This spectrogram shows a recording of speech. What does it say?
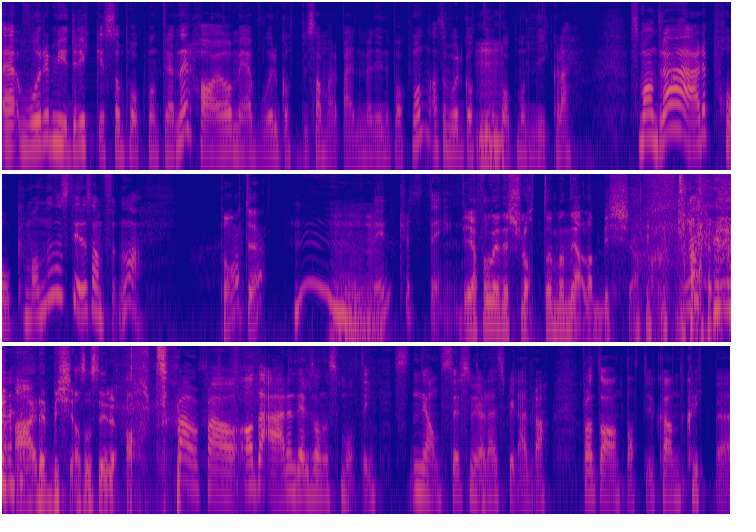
Eh, hvor mye du lykkes som Pokémon-trener, har jo med hvor godt du samarbeider med dine Pokémon. Altså hvor godt dine Mm. Pokémon liker deg. Som andre er det Pokémonene som styrer samfunnet, da. På en måte. Mm, interesting. Iallfall i det slottet med den jævla bikkja. Er det bikkja som styrer alt. Pow, pow. Og det er en del sånne småting, nyanser, som gjør det spillet her bra. Blant annet at du kan klippe,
